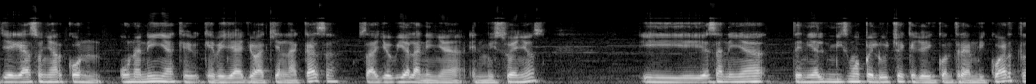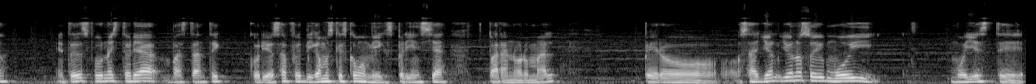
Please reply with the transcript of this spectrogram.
llegué a soñar con una niña que, veía yo aquí en la casa, o sea, yo vi a la niña en mis sueños. Y esa niña tenía el mismo peluche que yo encontré en mi cuarto. Entonces fue una historia bastante curiosa, fue digamos que es como mi experiencia paranormal, pero o sea, yo, yo no soy muy muy este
